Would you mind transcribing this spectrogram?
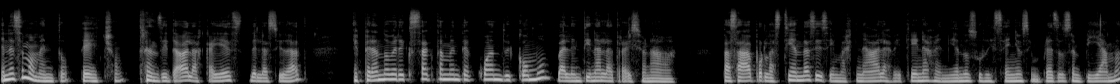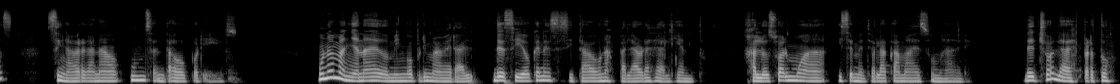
En ese momento, de hecho, transitaba las calles de la ciudad esperando ver exactamente cuándo y cómo Valentina la traicionaba. Pasaba por las tiendas y se imaginaba las vitrinas vendiendo sus diseños impresos en pijamas sin haber ganado un centavo por ellos. Una mañana de domingo primaveral decidió que necesitaba unas palabras de aliento. Jaló su almohada y se metió a la cama de su madre. De hecho, la despertó,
